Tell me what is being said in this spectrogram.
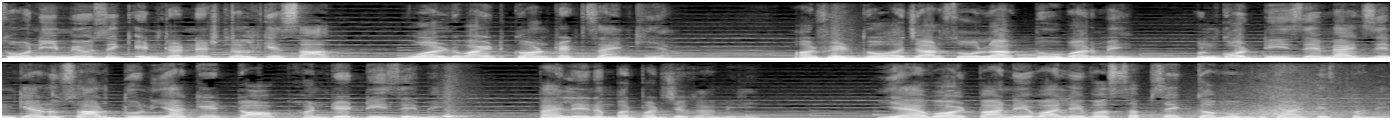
सोनी म्यूज़िक इंटरनेशनल के साथ वर्ल्ड वाइड कॉन्ट्रैक्ट साइन किया। और फिर 2016 अक्टूबर में उनको डीजे मैगजीन के अनुसार दुनिया के टॉप 100 डीजे में पहले नंबर पर जगह मिली। यह अवार्ड पाने वाले वह सबसे कम उम्र के आर्टिस्ट बने।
